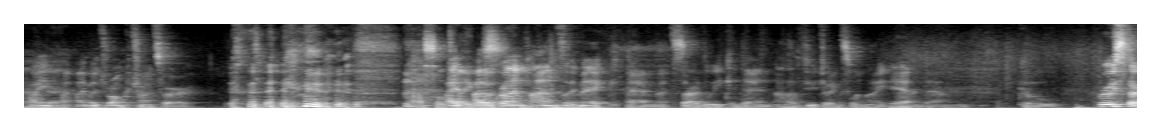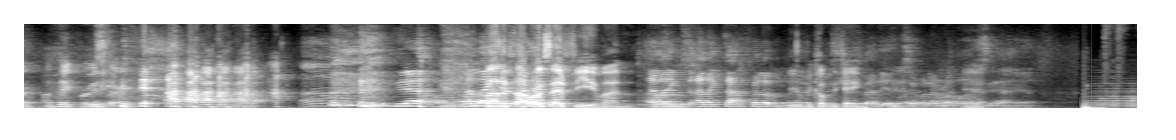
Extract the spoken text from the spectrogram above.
And, I'm, uh, I'm a drunk transfer. I. I have grand plans that I make um, at the start of the week, and then I'll have a few drinks one night Yeah. and um, go. Brewster, I'll pick Brewster. Yeah. I like man, it. if that I works like, out for you, man, I I'll- like, I like that film. You'll uh, become the king. Millions Yeah. or whatever it was. Yeah, yeah.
